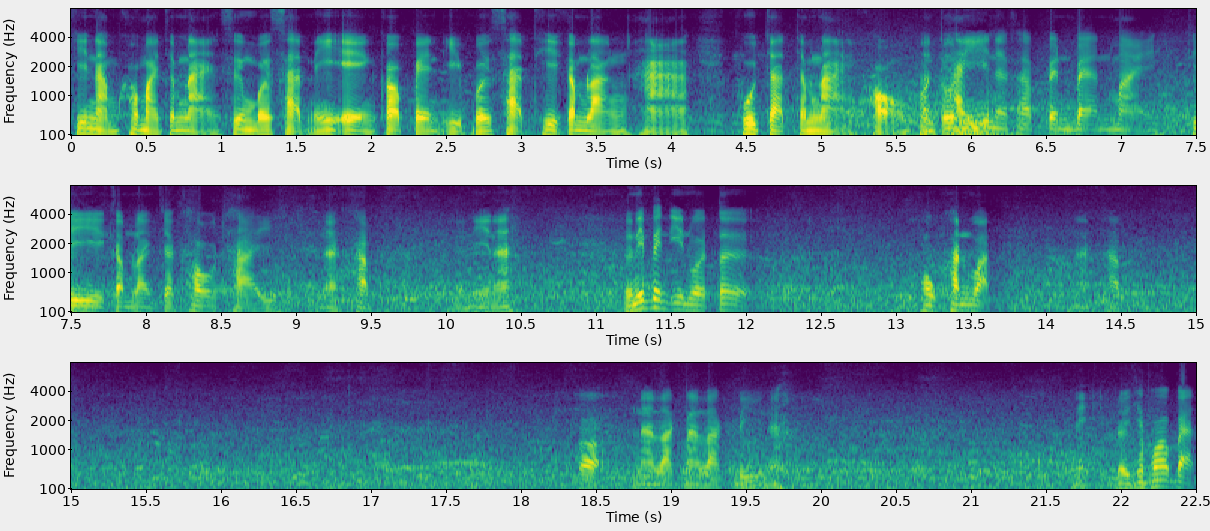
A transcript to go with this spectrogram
ที่นำเข้ามาจำหน่าย ซึ่งบริษัทนี้เองก็เป็นอีกบริษัทที่กำลังหาผู้จัดจำหน่ายของคนไทยตัวนี้นะครับเป็นแบรนด์ใหม่ที่กำลังจะเข้าไทยนะครับตัวนี้นะตัวนี้เป็นอินเวอร์เตอร์ 6,000 วัตต์นะครับ ก็น่ารักน่ารักดีนะนี่โดยเฉพาะแบต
